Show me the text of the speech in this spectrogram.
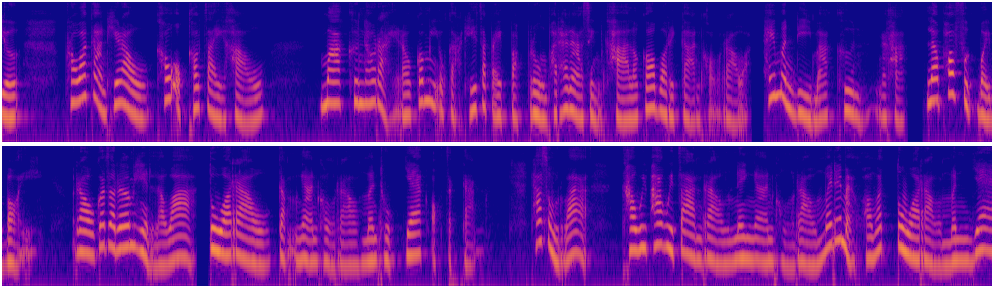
เยอะๆ เพราะว่าการที่เราเข้าอกเข้าใจเขา มากขึ้นเท่าไหร่ เราก็มีโอกาสที่จะไปปรับปรุงพัฒนาสินค้าแล้วก็บริการของเราอะให้มันดีมากขึ้นนะคะ แล้วพอฝึกบ่อยๆ เราก็จะเริ่มเห็นแล้วว่า ตัวเรากับงานของเรามันถูกแยกออกจากกัน ถ้าสมมติว่าเขาวิพากษ์วิจารณ์เราในงานของเราไม่ได้หมายความว่าตัวเรามันแย่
